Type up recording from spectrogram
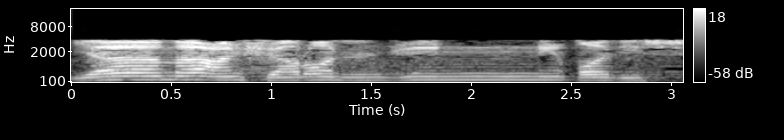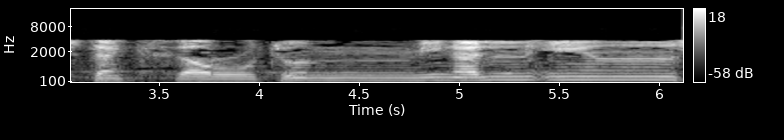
يا معشر الجن قد استكثرتم من الإنس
